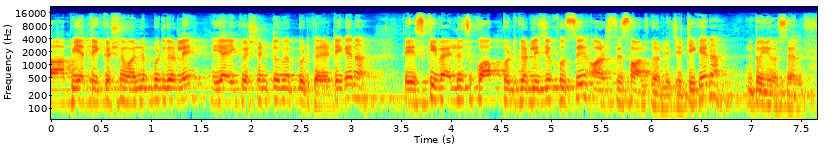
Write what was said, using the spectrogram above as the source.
आप या तो इक्वेशन वन में पुट कर ले, या इक्वेशन टू में पुट करें, ठीक है ना? तो इसकी वैल्यूज़ को आप पुट कर लीजिए खुद से और इससे सॉल्व कर लीजिए, ठीक है ना? डू योर सेल्फ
